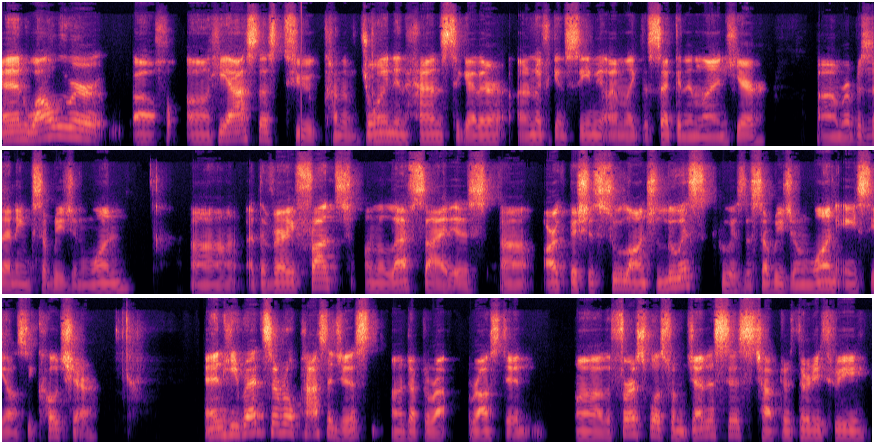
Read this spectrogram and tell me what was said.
And while we were, uh, uh, he asked us to kind of join in hands together. I don't know if you can see me. I'm like the second in line here, um, representing subregion one. Uh, at the very front on the left side is uh, Archbishop Solange Lewis, who is the subregion one ACLC co-chair. And he read several passages, uh, Dr. Ra- did. Uh, the first was from Genesis chapter 33,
